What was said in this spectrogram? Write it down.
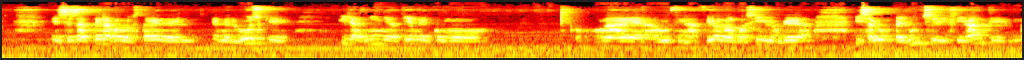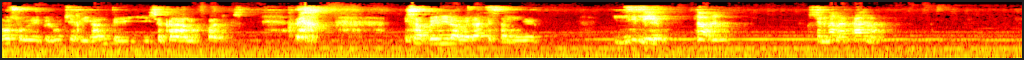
Es esa escena cuando está en el, en el bosque y la niña tiene como una alucinación o algo así, lo que era, y sale un peluche gigante, un oso de peluche gigante y se cae a los padres. Esa peli la verdad que está muy bien. Y, sí, sí, no, perdona, Carlos.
